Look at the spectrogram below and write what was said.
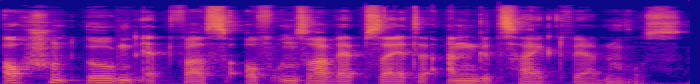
auch schon irgendetwas auf unserer Webseite angezeigt werden muss.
